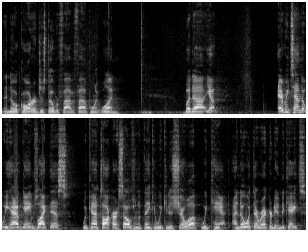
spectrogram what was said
and Noah Carter just over five at 5.1. But uh, you know, every time that we have games like this, we kind of talk ourselves into thinking we can just show up. We can't. I know what their record indicates,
